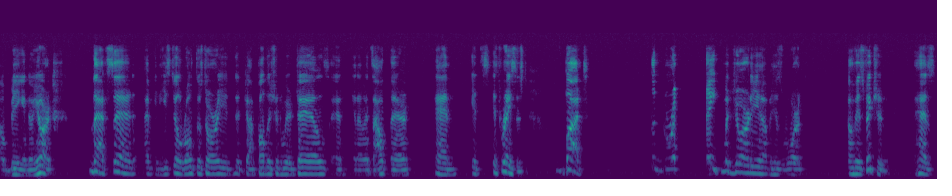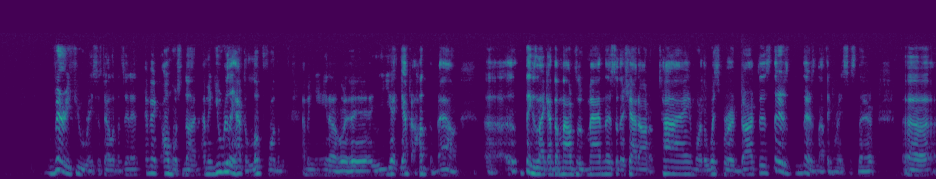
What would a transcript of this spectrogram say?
of being in New York. That said, I mean, he still wrote the story. It got published in Weird Tales, and you know, it's out there and it's it's racist. But the great majority of his work, of his fiction, has very few racist elements in it. I mean, almost none. I mean, you really have to look for them. I mean, you know, uh, you, you, have to hunt them down. Uh, things like at the Mountains of Madness or the Shadow Out of Time or the Whisper of Darkness. There's there's nothing racist there, uh,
